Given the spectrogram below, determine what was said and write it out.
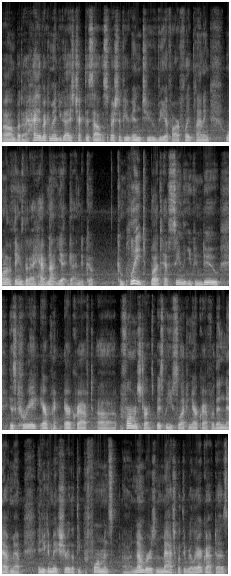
Um, but I highly recommend you guys check this out, especially if you're into VFR flight planning. One of the things that I have not yet gotten to co- complete, but have seen that you can do, is create air, aircraft uh, performance charts. Basically, you select an aircraft within NavMap, and you can make sure that the performance uh, numbers match what the real aircraft does,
